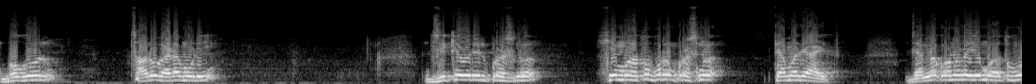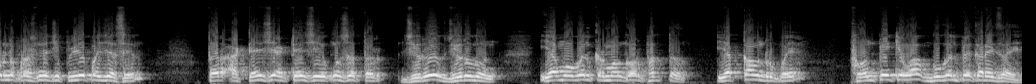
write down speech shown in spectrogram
भूगोल चालू घडामोडी जी केवरील प्रश्न हे महत्त्वपूर्ण प्रश्न त्यामध्ये आहेत. ज्यांना कोणाला हे महत्त्वपूर्ण प्रश्नाची पिढी पाहिजे असेल तर अठ्ठ्याऐंशी अठ्ठ्याऐंशी एकोणसत्तर झिरो एक झिरो दोन या मोबाईल क्रमांकावर फक्त एक्कावन्न रुपये फोनपे किंवा गुगल पे करायचं आहे.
